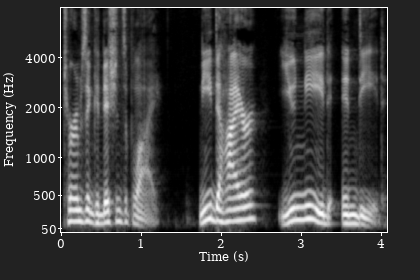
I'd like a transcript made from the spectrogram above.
Terms and conditions apply. Need to hire? You need Indeed.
